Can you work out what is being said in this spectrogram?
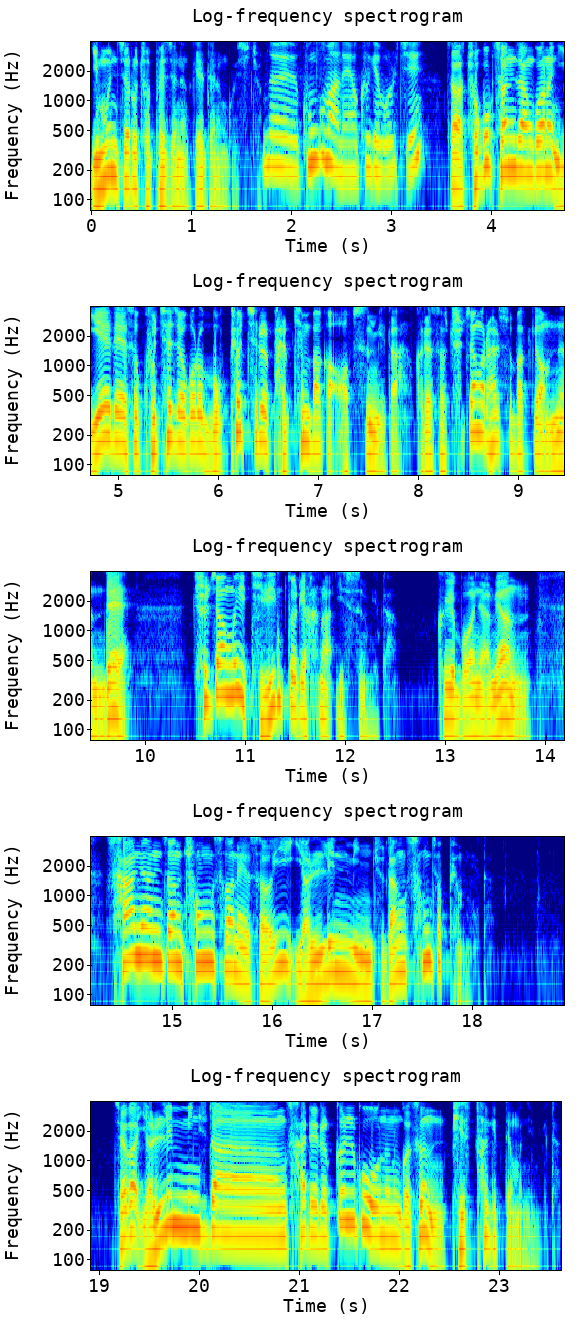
이 문제로 좁혀지게 되는 것이죠. 네, 궁금하네요. 그게 뭘지. 자, 조국 전 장관은 이에 대해서 구체적으로 목표치를 밝힌 바가 없습니다. 그래서 추정을 할 수밖에 없는데 추정의 디딤돌이 하나 있습니다. 그게 뭐냐면 4년 전 총선에서의 열린민주당 성적표입니다. 제가 열린민주당 사례를 끌고 오는 것은 비슷하기 때문입니다.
